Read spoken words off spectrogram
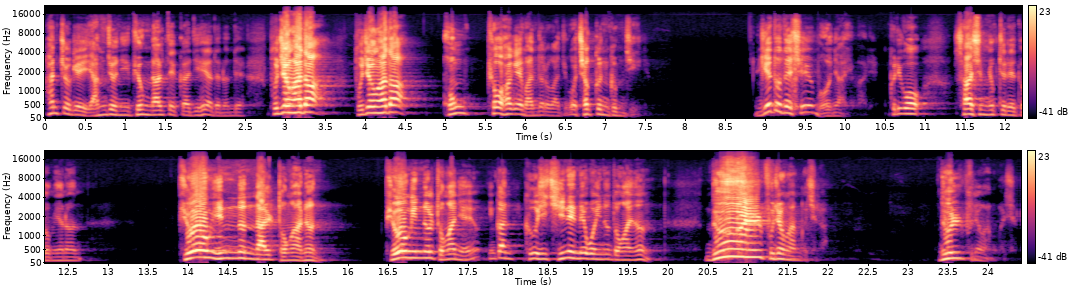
한쪽에 얌전히 병 날 때까지 해야 되는데 부정하다, 부정하다, 공표하게 만들어 가지고 접근 금지. 이게 도대체 뭐냐 이 말이에요. 그리고 46절에 보면은 병 있는 날 동안은 병 있는 동안이에요. 그러니까 그것이 진행되고 있는 동안은 늘 부정한 것이라. 늘 부정한 것이라.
